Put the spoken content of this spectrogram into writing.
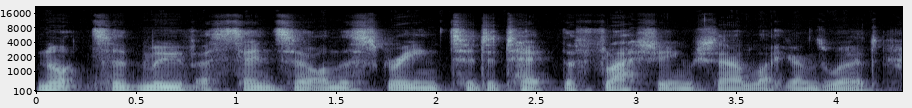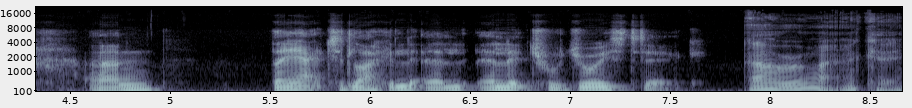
not to move a sensor on the screen to detect the flashing, which is how light guns worked. Um, they acted like a, a, a literal joystick. Oh right, okay,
